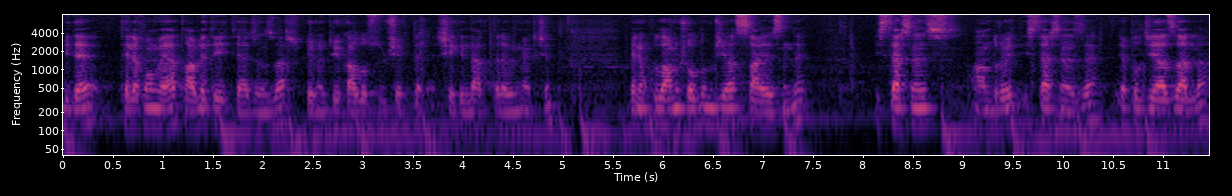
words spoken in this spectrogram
bir de telefon veya tablete ihtiyacınız var. Görüntüyü kablosuz bir şekilde, şekilde aktarabilmek için. Benim kullanmış olduğum cihaz sayesinde isterseniz Android, isterseniz de Apple cihazlarla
